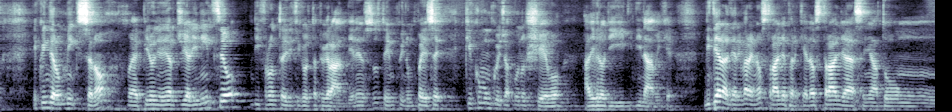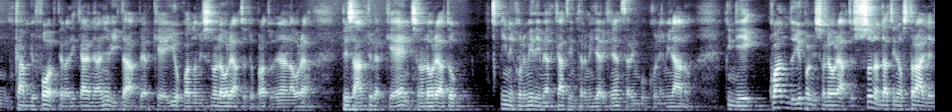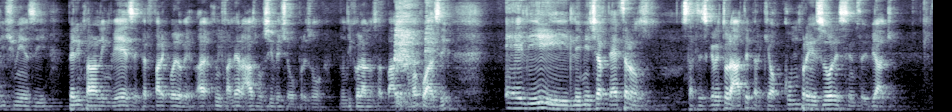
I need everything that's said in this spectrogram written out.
e quindi era un mix, no? pieno di energia all'inizio di fronte alle difficoltà più grandi e nello stesso tempo in un paese che comunque già conoscevo a livello di, di dinamiche. L'idea era di arrivare in Australia perché l'Australia ha segnato un cambio forte, radicale nella mia vita perché io quando mi sono laureato, ti ho parlato di una laurea pesante perché mi sono laureato in economia dei mercati intermediari finanziari in Bocconi a Milano. Quindi quando io poi mi sono laureato e sono andato in Australia 10 mesi per imparare l'inglese, per fare quello che come fa l'Erasmus, invece ho preso, non dico l'anno sabbatico, ma quasi, e lì le mie certezze erano state sgretolate perché ho compreso l'essenza del viaggio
